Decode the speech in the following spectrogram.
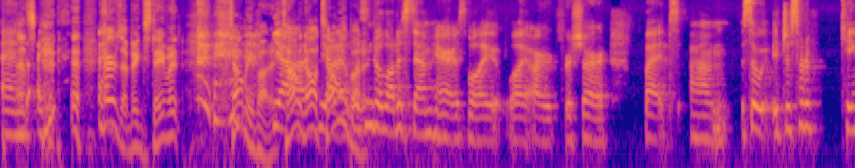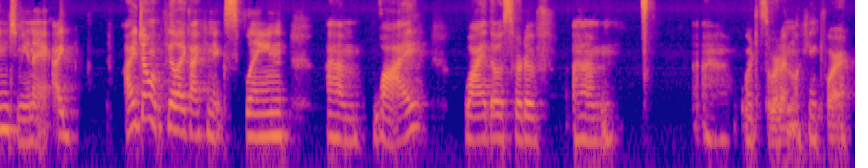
and I, there's a big statement tell me about it yeah, tell, no, yeah, tell me I about listened it to a lot of Sam Harris while I while I art for sure. But um, so it just sort of came to me, and I I, I don't feel like I can explain um, why why those sort of um, uh, what's the word I'm looking for?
